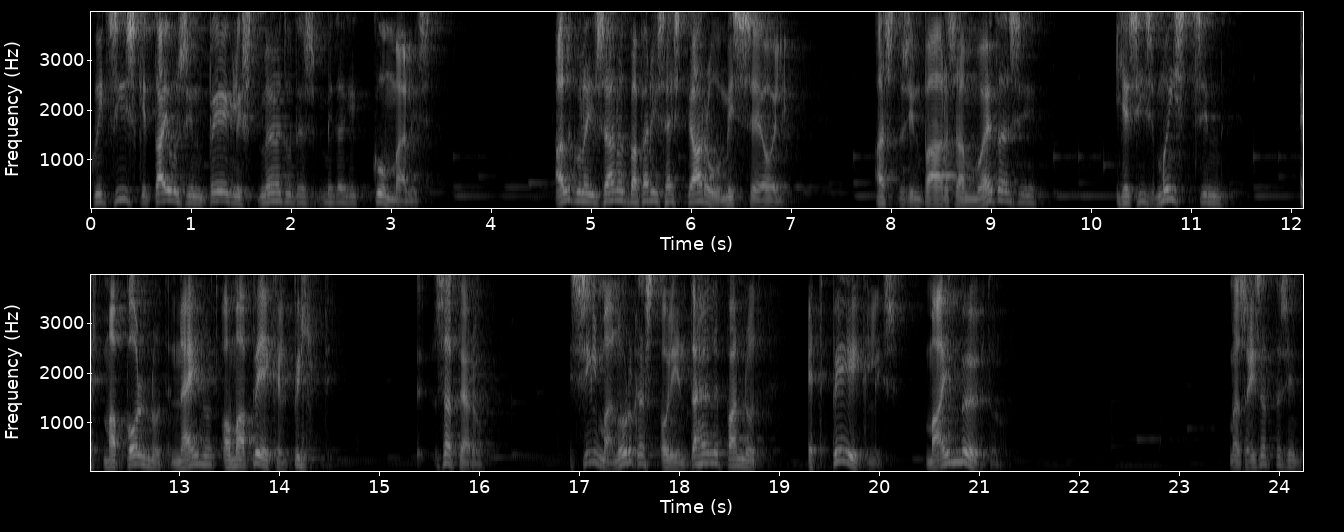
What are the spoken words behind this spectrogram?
kuid siiski tajusin peeglist möödudes midagi kummalist. algul ei saanud ma päris hästi aru, mis see oli. astusin paar sammu edasi ja siis mõistsin, et ma polnud näinud oma peegelpilti. Saate aru? silmanurgast olin tähele pannud, et peeglis ma ei möödunud. ma seisatasin,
